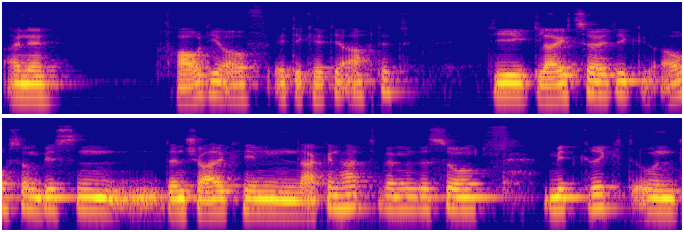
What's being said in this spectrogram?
eine Frau, die auf Etikette achtet, die gleichzeitig auch so ein bisschen den Schalk im Nacken hat, wenn man das so mitkriegt und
